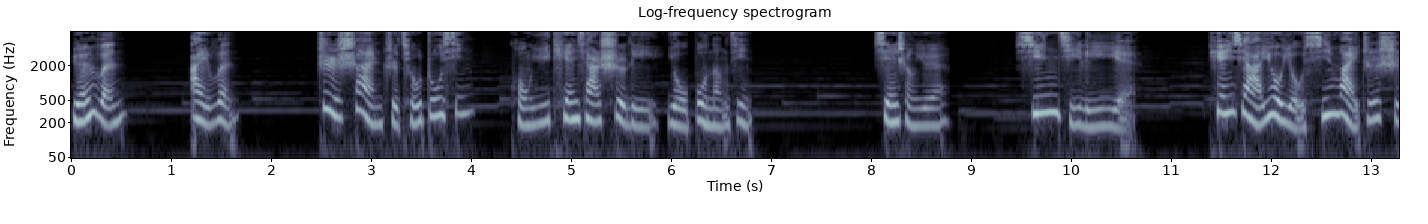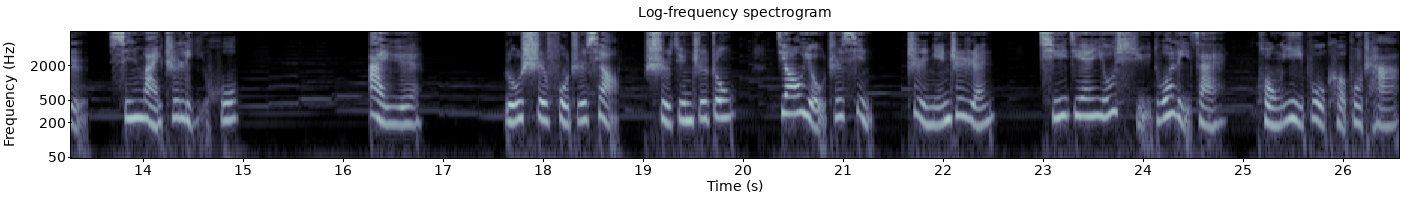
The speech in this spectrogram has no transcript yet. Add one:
原文：爱问，至善只求诛心，恐于天下事理有不能尽。先生曰：“心即理也。天下又有心外之事，心外之理乎？”爱曰：“如弑父之孝，弑君之忠，交友之信，治民之仁，其间有许多理在，恐亦不可不察。”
